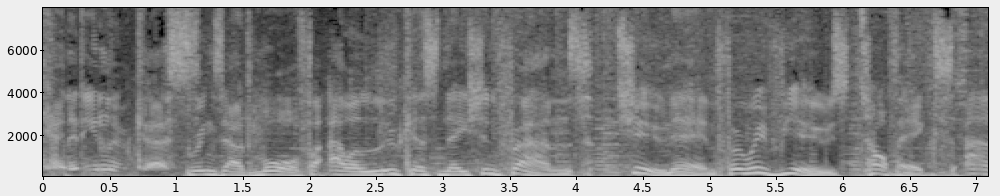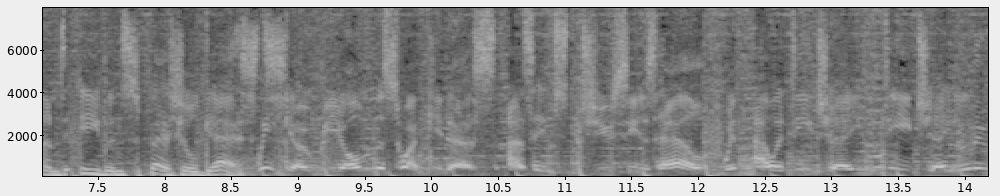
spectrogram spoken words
Kennedy Lucas brings out more for our Lucas Nation fans. Tune in for reviews, topics, and even special guests. We go beyond the swankiness as it's juicy as hell with our DJ, DJ Lou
